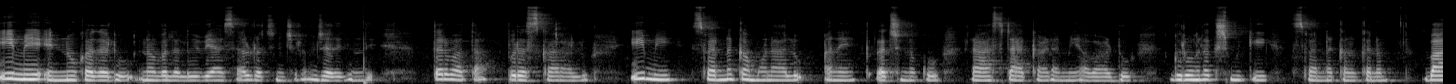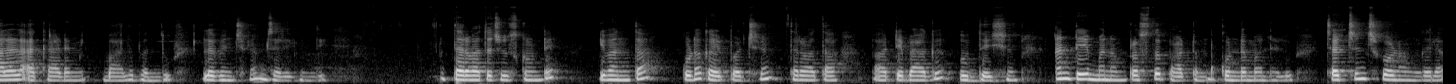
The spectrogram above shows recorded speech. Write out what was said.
ఈమె ఎన్నో కథలు నవలలు వ్యాసాలు రచించడం జరిగింది. తర్వాత పురస్కారాలు. ఈమె స్వర్ణ కమలాలు అనే రచనకు రాష్ట్ర అకాడమీ అవార్డు. గృహలక్ష్మికి స్వర్ణ కంకణం బాలల అకాడమీ బాలబంధు లభించడం జరిగింది. తర్వాత చూసుకుంటే ఇవంతా కూడా కైపరిచయం తర్వాత పాఠ్య ఉద్దేశం. అంటే మనం ప్రస్తుత పాఠం కొండమల్లెలు చర్చించుకోవడం గల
